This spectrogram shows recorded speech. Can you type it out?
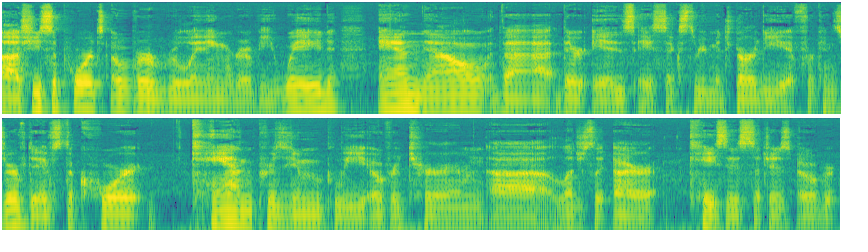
Uh, she supports overruling Roe v. Wade, and now that there is a 6 3 majority for conservatives, the court can presumably overturn uh, legisla- or cases such as Ober-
